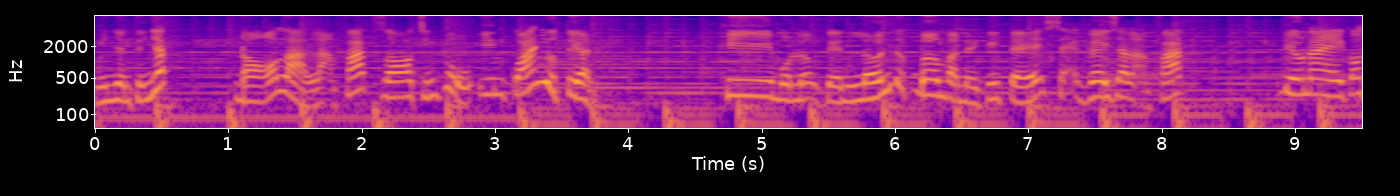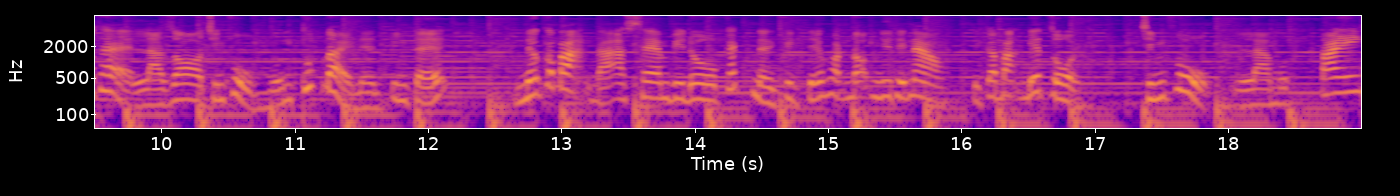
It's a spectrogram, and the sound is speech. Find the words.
Nguyên nhân thứ nhất đó là lạm phát do chính phủ in quá nhiều tiền. Khi một lượng tiền lớn được bơm vào nền kinh tế sẽ gây ra lạm phát. Điều này có thể là do chính phủ muốn thúc đẩy nền kinh tế nếu các bạn đã xem video cách nền kinh tế hoạt động như thế nào thì các bạn biết rồi, chính phủ là một tay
